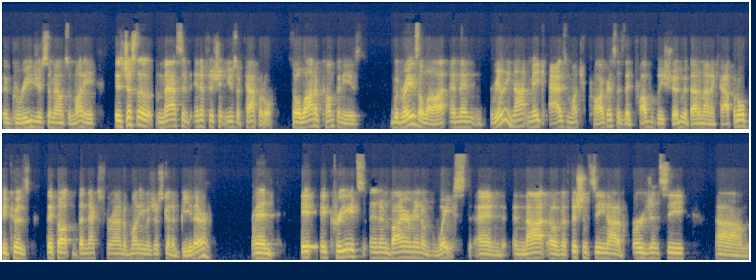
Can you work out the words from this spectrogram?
egregious amounts of money is just a massive inefficient use of capital. So a lot of companies would raise a lot and then really not make as much progress as they probably should with that amount of capital because they thought the next round of money was just going to be there. And it, it creates an environment of waste and, and not of efficiency, not of urgency, um,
